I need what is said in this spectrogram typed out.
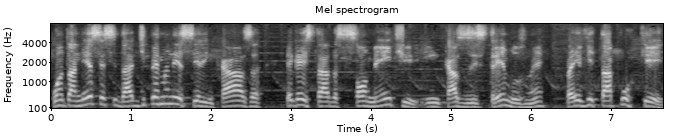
quanto à necessidade de permanecer em casa, pegar a estrada somente em casos extremos, né? Para evitar porque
